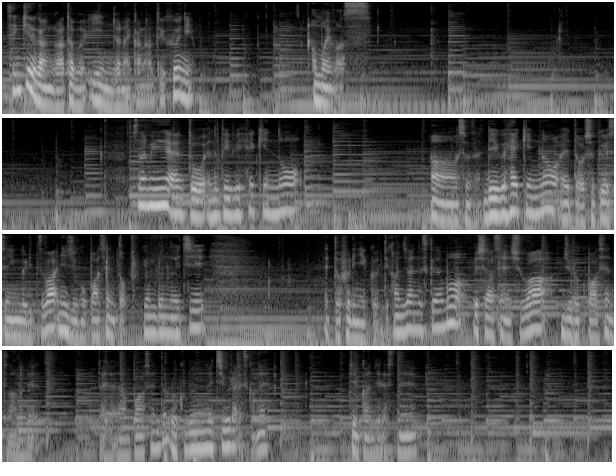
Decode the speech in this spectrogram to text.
選球眼が多分いいんじゃないかなというふうに思います。ちなみにね、えっと、NPB 平均のあすみませんリーグ平均の、えっと、初球スイング率は 25%4 分の1えっと、振りに行くって感じなんですけども吉田選手は16%なので大体何パーセント ?6 分の1ぐらいですかね。っていう感じですね。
